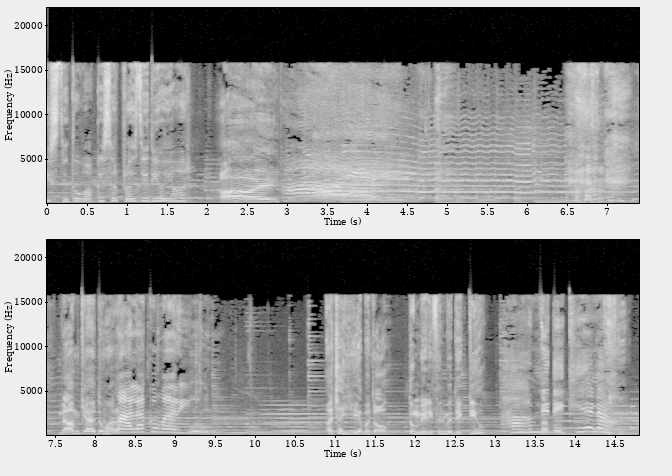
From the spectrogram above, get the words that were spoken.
इसने तो वाकई सरप्राइज़ दे दिया यार। हाय। नाम क्या है तुम्हारा? माला कुमारी ओ। अच्छा ये बताओ तुम मेरी फ़िल्में देखती हो? हाँ हमने देखी है ना।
